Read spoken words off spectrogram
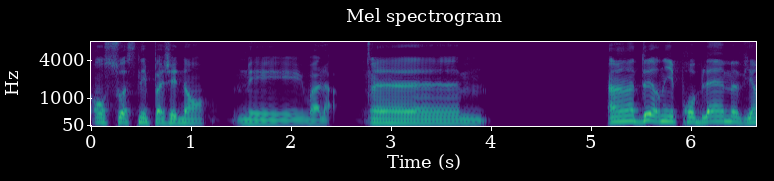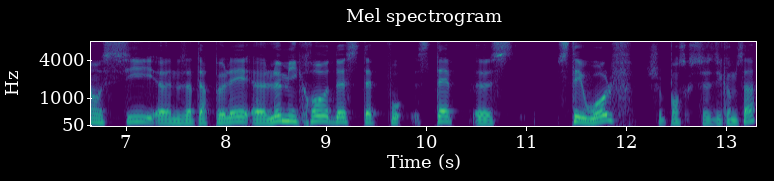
en soi, ce n'est pas gênant. Mais voilà. Euh, un dernier problème vient aussi euh, nous interpeller. euh, le micro de Step, Step, euh, Wolf, je pense que ça se dit comme ça,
